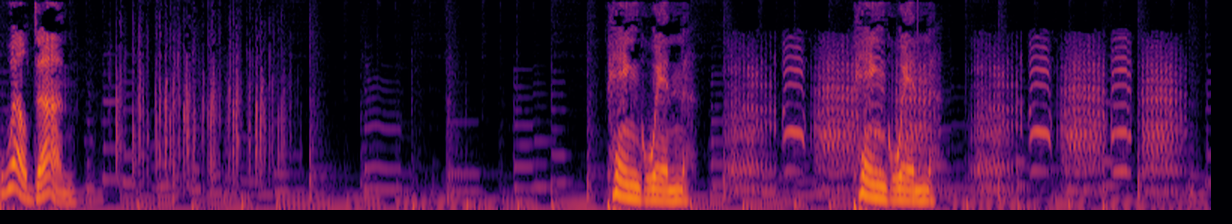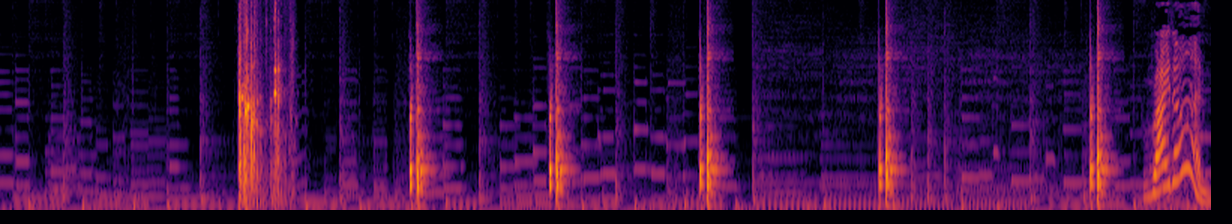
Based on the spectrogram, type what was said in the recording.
Well done. Penguin Penguin. Right on.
